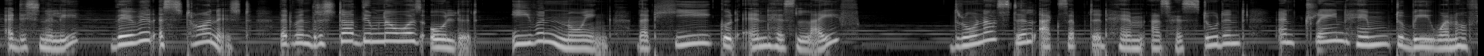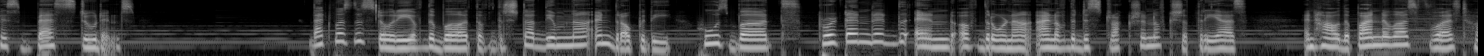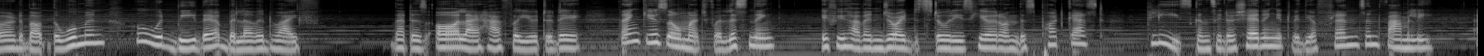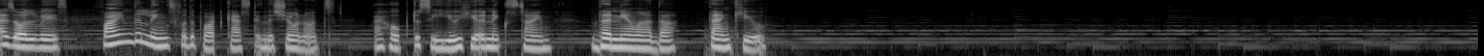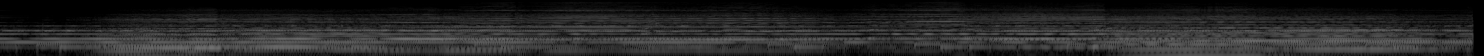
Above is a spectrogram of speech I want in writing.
Additionally, they were astonished that when Dhrishtadyumna was older, even knowing that he could end his life, Drona still accepted him as his student and trained him to be one of his best students. That was the story of the birth of Dhrishtadyumna and Draupadi, whose births portended the end of Drona and of the destruction of Kshatriyas, and how the Pandavas first heard about the woman who would be their beloved wife. That is all I have for you today. Thank you so much for listening. If you have enjoyed the stories here on this podcast, please consider sharing it with your friends and family. As always, find the links for the podcast in the show notes. I hope to see you here next time. Dhanyavada. Thank you.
